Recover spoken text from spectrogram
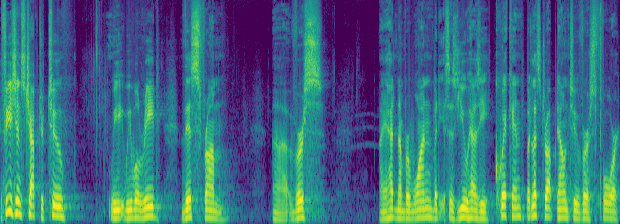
Ephesians chapter 2, we, we will read this from uh, verse, I had number one, but it says, You has he quickened. But let's drop down to verse 4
